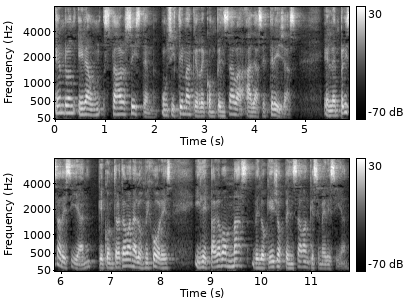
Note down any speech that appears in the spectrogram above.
Enron era un star system, un sistema que recompensaba a las estrellas. En la empresa decían que contrataban a los mejores y les pagaban más de lo que ellos pensaban que se merecían.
